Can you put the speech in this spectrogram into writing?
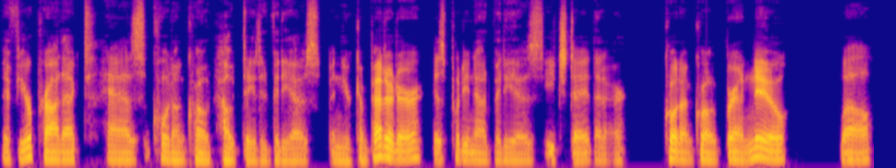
if your product has quote unquote outdated videos and your competitor is putting out videos each day that are quote unquote brand new, well,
